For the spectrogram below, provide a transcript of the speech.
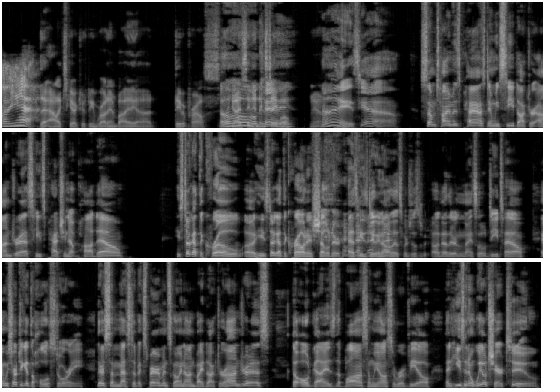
Oh yeah. the Alex character is being brought in by uh, David Prowse and the guy sitting at his table. Yeah. Nice, yeah. Some time has passed, and we see Dr. Andres. He's patching up Podell. He's still got the crow. Uh, he's still got the crow on his shoulder as he's doing all this, which is another nice little detail. And we start to get the whole story. There's some messed up experiments going on by Dr. Andres. The old guy is the boss, and we also reveal that he's in a wheelchair too.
